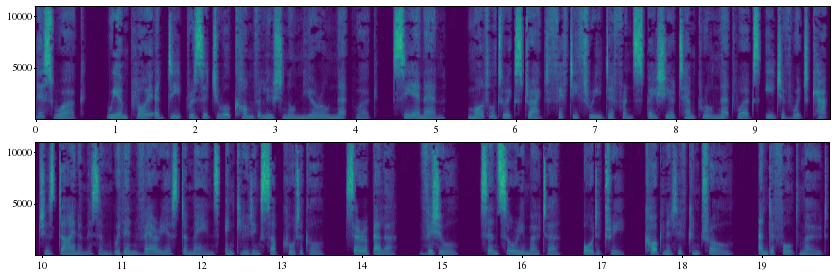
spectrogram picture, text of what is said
this work, we employ a deep residual convolutional neural network CNN, model to extract 53 different spatiotemporal networks, each of which captures dynamism within various domains, including subcortical, cerebellar, visual, sensorimotor, auditory, cognitive control, and default mode.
